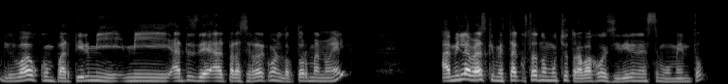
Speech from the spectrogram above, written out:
les voy a compartir mi, mi, antes de, para cerrar con el doctor Manuel. A mí la verdad es que me está costando mucho trabajo decidir en este momento.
